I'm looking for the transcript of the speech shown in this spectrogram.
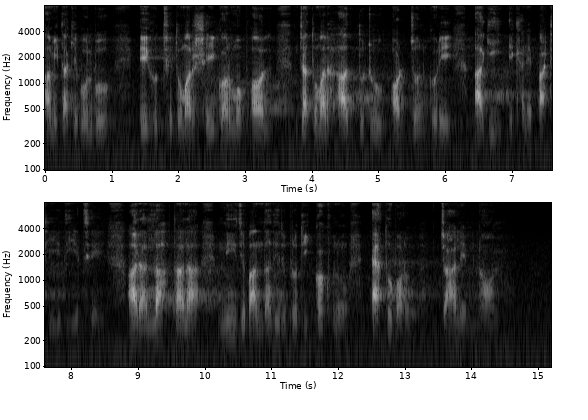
আমি তাকে বলব এ হচ্ছে তোমার সেই কর্মফল যা তোমার হাত দুটো অর্জন করে আগেই এখানে পাঠিয়ে দিয়েছে। আর আল্লাহ তাআলা নিজ বান্দাদের প্রতি কখনো এত বড় জালেম নন।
